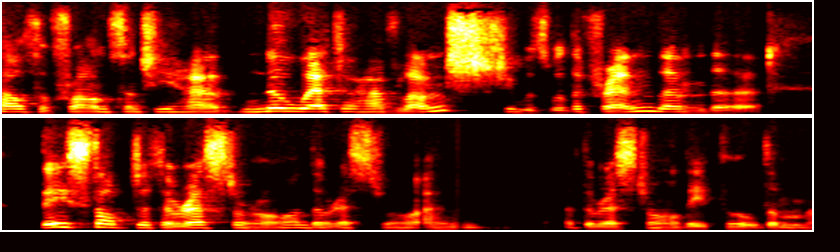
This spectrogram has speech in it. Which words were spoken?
south of France and she had nowhere to have lunch. She was with a friend and uh, they stopped at a restaurant. And the restaurant and at the restaurant they told them,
